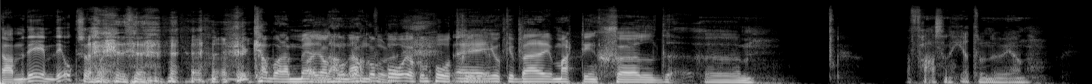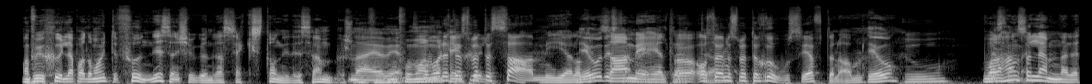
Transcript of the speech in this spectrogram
Ja, men det är, det är också kan bara Ja, jag, kom, jag, mellannamn kom på jag kom på tre. Nej, Jocke Berg, Martin Sköld. ehm, vad fasen heter de nu igen? Man får ju skylla på att de har inte funnits sedan 2016 i december. Så Nej, man jag vet. Man får, Men man, var man det inte som hette. Sami eller Jo, det Sami är helt rätt. Ja, Och sen ja. en som hette Ros i efternamn. Jo, Jo. Var det Det han som lämnade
